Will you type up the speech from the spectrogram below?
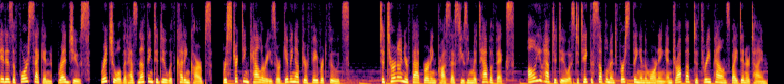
It is a 4-second, red juice, ritual that has nothing to do with cutting carbs, restricting calories or giving up your favorite foods. To turn on your fat-burning process using Metabofix, all you have to do is to take the supplement first thing in the morning and drop up to 3 pounds by dinner time.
